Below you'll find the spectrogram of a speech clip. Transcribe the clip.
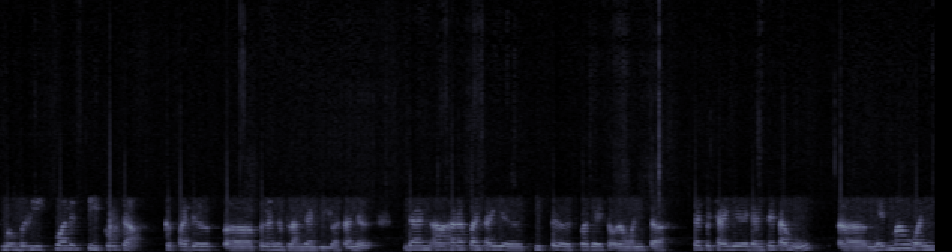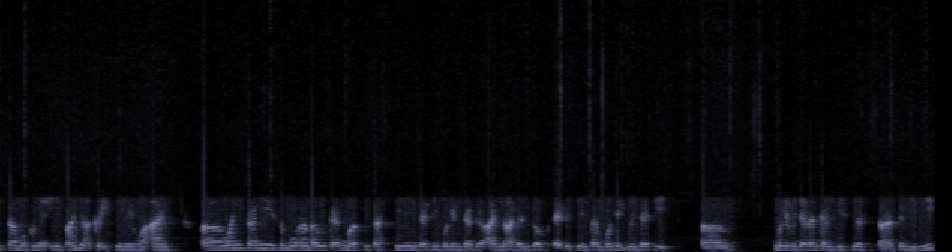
memberi quality produk kepada uh, pelanggan-pelanggan di luar sana dan uh, harapan saya kita sebagai seorang wanita saya percaya dan saya tahu uh, memang wanita mempunyai banyak keistimewaan. Uh, wanita ni semua orang tahu kan multitasking jadi boleh menjaga anak dan juga at the same time boleh menjadi uh, boleh menjalankan bisnes uh, sendiri.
